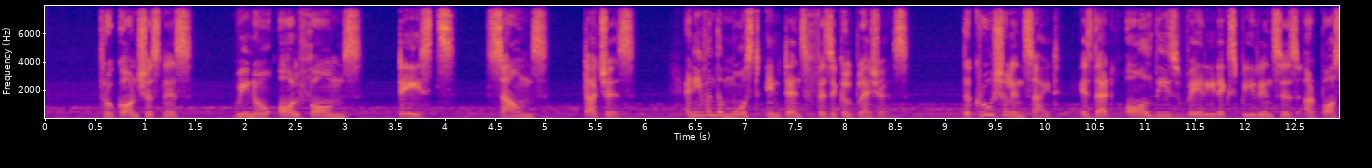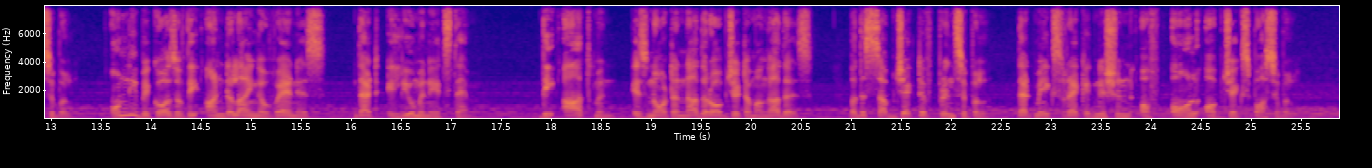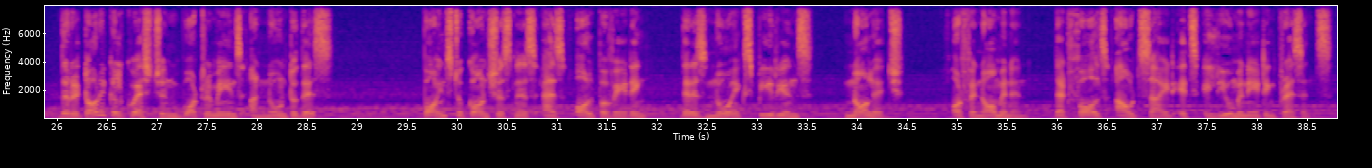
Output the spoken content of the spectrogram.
Through consciousness, we know all forms, tastes, sounds, touches, and even the most intense physical pleasures. The crucial insight is that all these varied experiences are possible only because of the underlying awareness that illuminates them. The Atman is not another object among others, but the subjective principle that makes recognition of all objects possible. The rhetorical question, what remains unknown to this, points to consciousness as all pervading, there is no experience, knowledge, or phenomenon that falls outside its illuminating presence.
